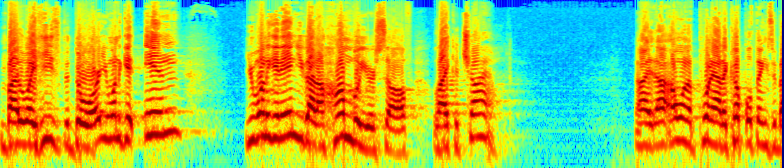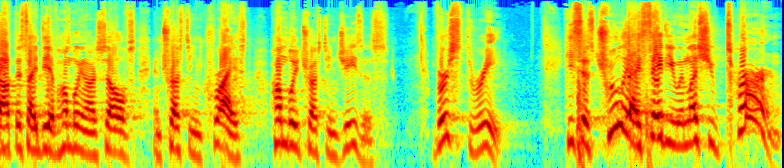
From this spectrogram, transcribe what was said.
by the way, he's the door. You want to get in? You want to get in? You got to humble yourself like a child. Now, I, I want to point out a couple things about this idea of humbling ourselves and trusting Christ, humbly trusting Jesus. Verse 3 he says, Truly I say to you, unless you turn,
